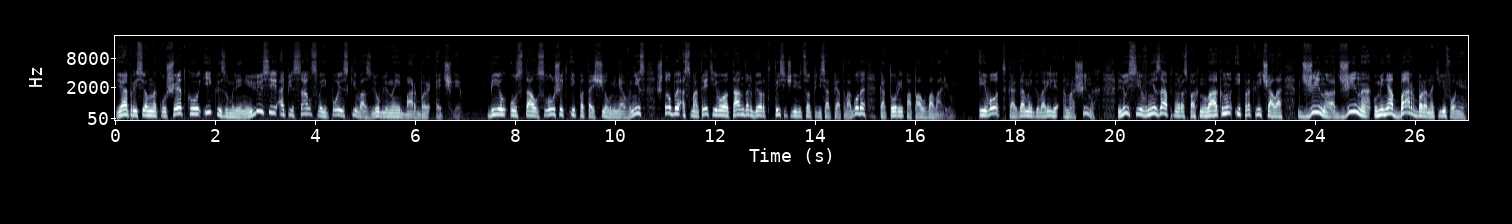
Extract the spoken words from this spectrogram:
Я присел на кушетку и, к изумлению Люси, описал свои поиски возлюбленной Барбары Эчли. Билл устал слушать и потащил меня вниз, чтобы осмотреть его Тандерберт 1955 года, который попал в аварию. И вот, когда мы говорили о машинах, Люси внезапно распахнула окно и прокричала «Джина, Джина, у меня Барбара на телефоне!»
